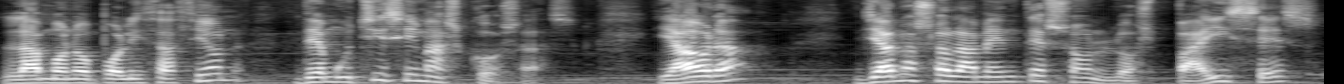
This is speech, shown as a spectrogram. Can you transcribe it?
la monopolización de muchísimas cosas. Y ahora ya no solamente son los países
